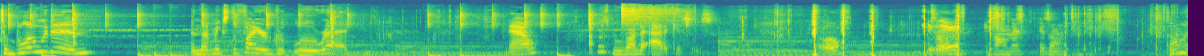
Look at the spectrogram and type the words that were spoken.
to blow it in, and that makes the fire glow red. Now, let's move on to Atticus's. Hello? It's there. on. It's on there. It's on. It's on.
